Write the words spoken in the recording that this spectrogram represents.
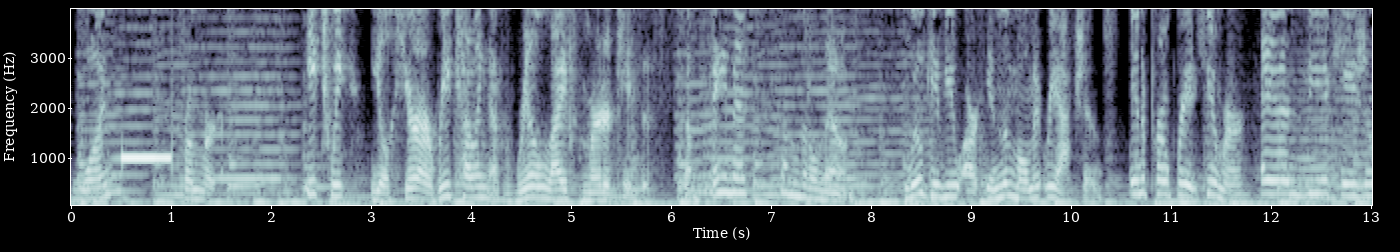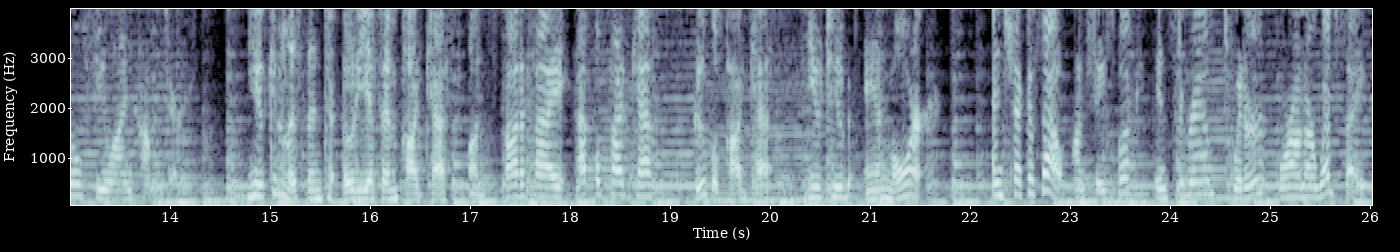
One from Murder. Each week, you'll hear our retelling of real life murder cases, some famous, some little known. We'll give you our in the moment reactions, inappropriate humor, and the occasional feline commentary. You can listen to ODFM Podcast on Spotify, Apple Podcasts, Google Podcasts, YouTube, and more. And check us out on Facebook, Instagram, Twitter, or on our website,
